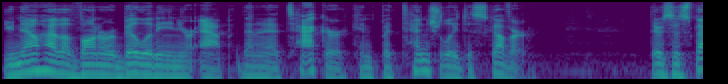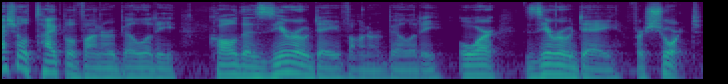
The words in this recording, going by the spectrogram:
You now have a vulnerability in your app that an attacker can potentially discover. There's a special type of vulnerability called a zero-day vulnerability, or zero-day for short,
